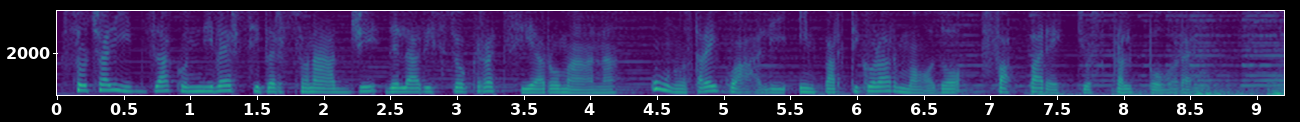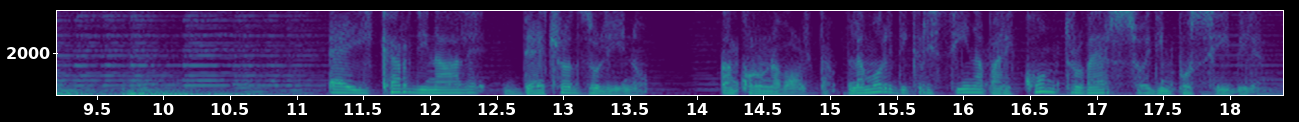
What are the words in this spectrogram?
Socializza con diversi personaggi dell'aristocrazia romana, uno tra i quali in particolar modo fa parecchio scalpore è il cardinale Decio Azzolino. Ancora una volta, l'amore di Cristina pare controverso ed impossibile.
